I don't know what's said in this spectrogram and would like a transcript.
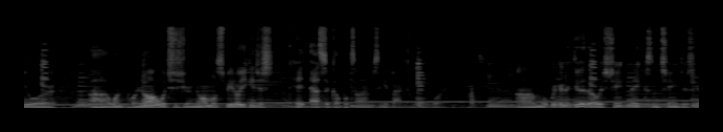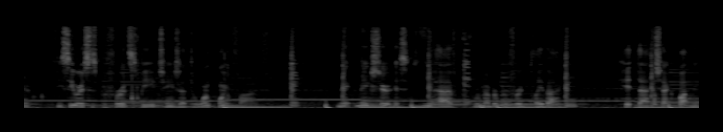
your uh, 1.0, which is your normal speed, or you can just hit S a couple times and get back to where you were. Um, what we're going to do though is make some changes here. If you see where it says preferred speed, change that to 1.5. Make, make sure you have, remember, preferred playback. Hit that check button,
